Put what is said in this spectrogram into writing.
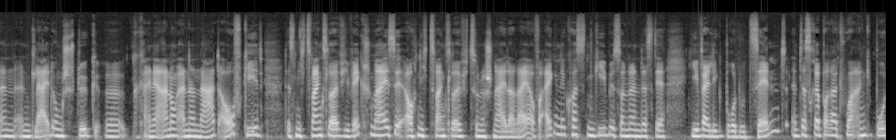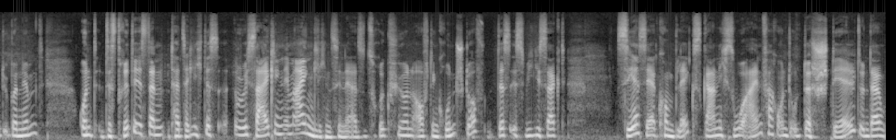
ein, ein Kleidungsstück, äh, keine Ahnung, an der Naht aufgeht, das nicht zwangsläufig wegschmeiße, auch nicht zwangsläufig zu einer Schneiderei auf eigene Kosten gebe, sondern dass der jeweilige Produzent das Reparaturangebot übernimmt. Und das dritte ist dann tatsächlich das Recyceln im eigentlichen Sinne, also zurückführen auf den Grundstoff. Das ist, wie gesagt, sehr, sehr komplex, gar nicht so einfach und unterstellt. Und da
